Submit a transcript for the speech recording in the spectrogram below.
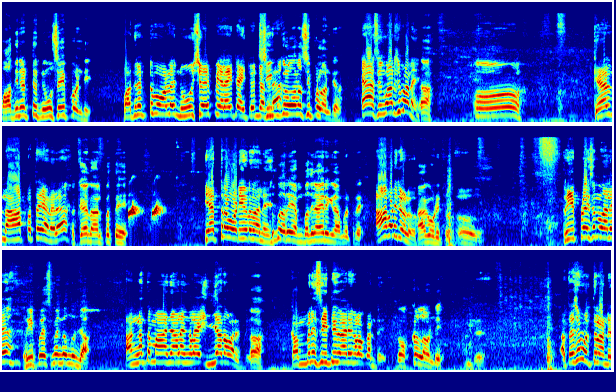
പതിനെട്ട് ന്യൂ ഷേപ്പ് വണ്ടി. പതിനെട്ട് മോളിൽ new shape Elite i twenty single ownership ഉള്ള വണ്ടിയാണ്. ഏ സിംഗിൾ ആണ്? ആ. ഓ. കേൾ നാപ്പത്തേഴാണ് അല്ലേ ഒക്കെ നാല്പത്തി എത്ര ഓടിക്കണമെന്നാലേ ഇപ്പൊ വേറെ എൺപതിനായിരം കിലോമീറ്റർ ആ ഓടിയിട്ടുള്ളൂ? ആ ഓടിയിട്ടുള്ളൂ. ഓ. റീപ്ലേസ് എന്നാൽ റീപ്ലേസ്മെന്റ് ഒന്നുമില്ല അങ്ങനത്തെ മാഞ്ഞാളങ്ങളെ ഇല്ലാന്ന് പറഞ്ഞിട്ട്. കമ്പനി സീറ്റ് കാര്യങ്ങളൊക്കെ ഉണ്ട്. ഒക്കെ ഉള്ള വണ്ടി. അത്യാവശ്യം വൃത്തിലുണ്ട്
